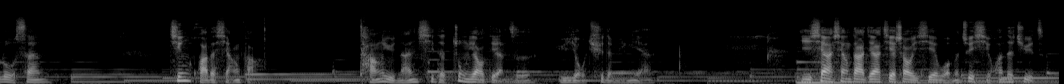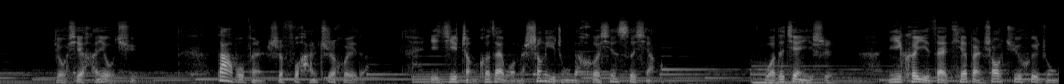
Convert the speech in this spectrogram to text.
录三：精华的想法，唐与南希的重要点子与有趣的名言。以下向大家介绍一些我们最喜欢的句子，有些很有趣，大部分是富含智慧的，以及整合在我们生意中的核心思想。我的建议是，你可以在铁板烧聚会中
